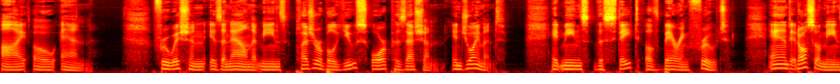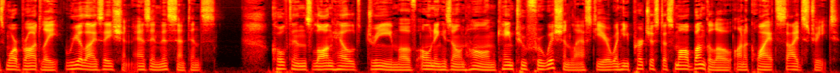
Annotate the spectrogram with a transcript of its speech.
I O N. Fruition is a noun that means pleasurable use or possession, enjoyment. It means the state of bearing fruit, and it also means, more broadly, realization, as in this sentence. Colton's long held dream of owning his own home came to fruition last year when he purchased a small bungalow on a quiet side street.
